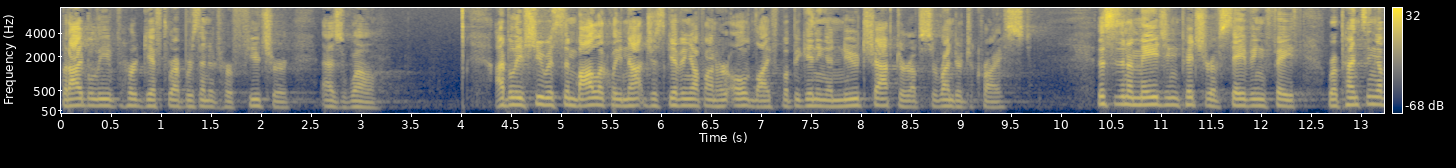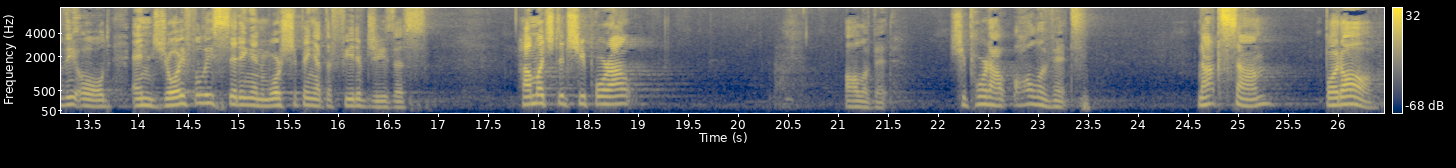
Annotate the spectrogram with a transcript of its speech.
but I believe her gift represented her future as well. I believe she was symbolically not just giving up on her old life, but beginning a new chapter of surrender to Christ. This is an amazing picture of saving faith, repenting of the old, and joyfully sitting and worshiping at the feet of Jesus. How much did she pour out? All of it. She poured out all of it. Not some, but all.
